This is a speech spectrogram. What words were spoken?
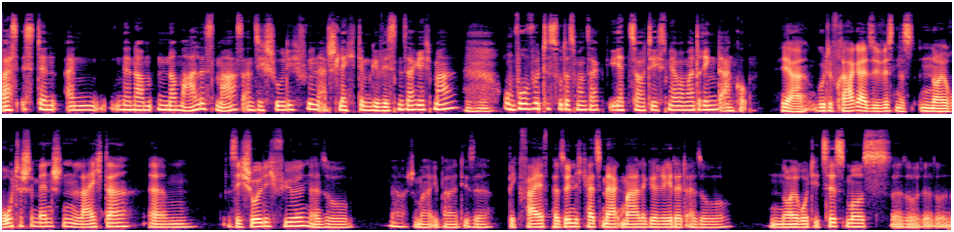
Was ist denn ein, ein, normales Maß an sich schuldig fühlen, an schlechtem Gewissen, sage ich mal? Mhm. Und wo wird es so, dass man sagt, jetzt sollte ich es mir aber mal dringend angucken? Ja, gute Frage. Also wir wissen, dass neurotische Menschen leichter ähm, sich schuldig fühlen. Also ja, schon mal über diese Big Five Persönlichkeitsmerkmale geredet, also Neurotizismus, also, also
